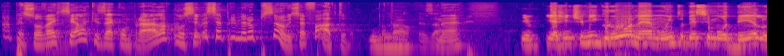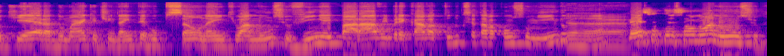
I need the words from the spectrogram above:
a pessoa vai, se ela quiser comprar, ela, você vai ser a primeira opção, isso é fato. Total. Exato. Né? E, e, a gente migrou, né, muito desse modelo que era do marketing da interrupção, né, em que o anúncio vinha e parava e brecava tudo que você estava consumindo. Uhum. Preste atenção no anúncio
